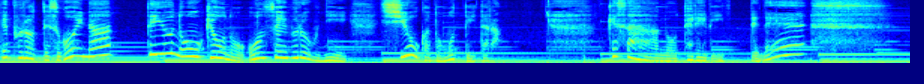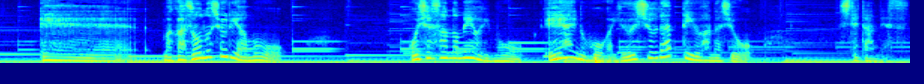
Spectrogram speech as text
でプロってすごいなっていうのを今日の音声ブログにしようかと思っていたら今朝のテレビってねえーまあ、画像の処理はもうお医者さんの目よりも AI の方が優秀だっていう話をしてたんです。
